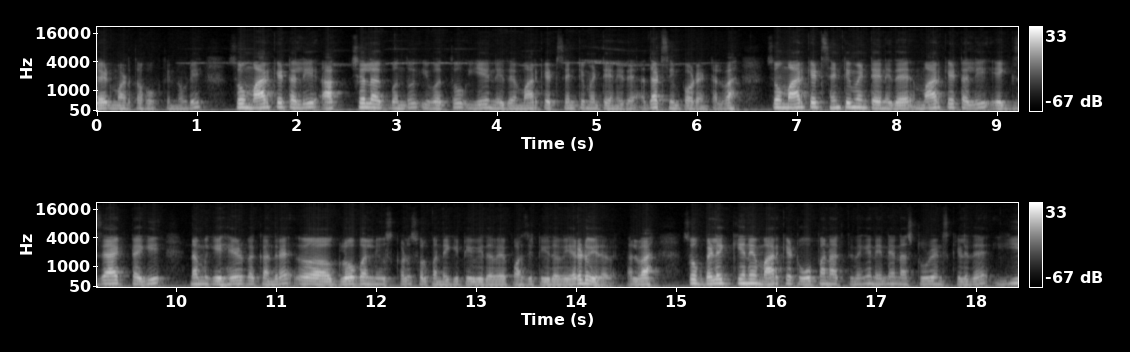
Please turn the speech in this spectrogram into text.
ಗೈಡ್ ಮಾಡ್ತಾ ಹೋಗ್ತೀನಿ ನೋಡಿ. ಸೊ ಮಾರ್ಕೆಟಲ್ಲಿ ಆಗಿ ಬಂದು ಇವತ್ತು ಏನಿದೆ? ಮಾರ್ಕೆಟ್ ಸೆಂಟಿಮೆಂಟ್ ಏನಿದೆ? ದಟ್ಸ್ ಇಂಪಾರ್ಟೆಂಟ್ ಅಲ್ವಾ? ಸೊ ಮಾರ್ಕೆಟ್ ಸೆಂಟಿಮೆಂಟ್ ಏನಿದೆ? ಮಾರ್ಕೆಟಲ್ಲಿ ಎಕ್ಸಾಕ್ಟಾಗಿ ನಮಗೆ ಹೇಳಬೇಕಂದ್ರೆ ಗ್ಲೋಬಲ್ ನ್ಯೂಸ್ಗಳು ಸ್ವಲ್ಪ ನೆಗೆಟಿವ್ ಇದ್ದಾವೆ ಪಾಸಿಟಿವ್ ಇದ್ದಾವೆ ಎರಡೂ ಇದ್ದಾವೆ ಅಲ್ವಾ? ಸೊ ಬೆಳಗ್ಗೆನೇ ಮಾರ್ಕೆಟ್ ಓಪನ್ ಆಗ್ತಿದ್ದಂಗೆ ನಿನ್ನೆ ನಾನು ಸ್ಟೂಡೆಂಟ್ಸ್ ಕೇಳಿದೆ, ಈ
